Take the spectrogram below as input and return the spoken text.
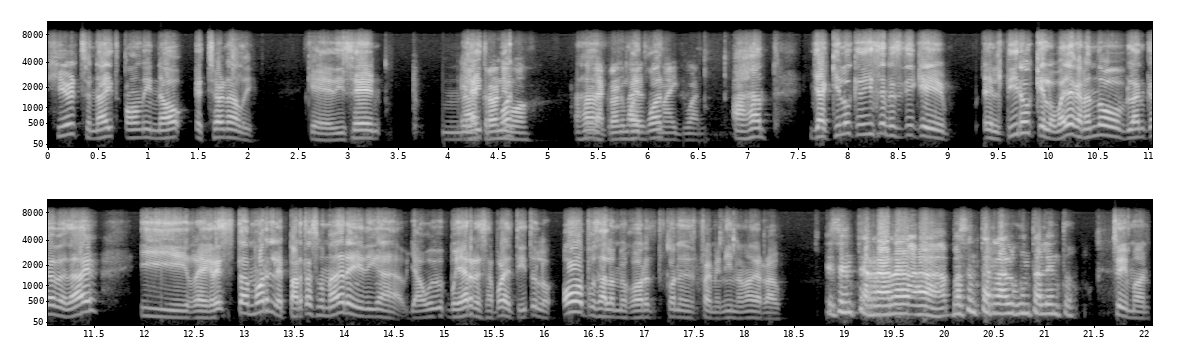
here tonight, only now eternally. Que dicen Night El acrónimo. One. Ajá, el acrónimo Night es One. Night One. Ajá. Y aquí lo que dicen es que el tiro que lo vaya ganando Blanca Belair y regrese esta amor, le parta a su madre y diga, ya voy, voy, a regresar por el título. O pues a lo mejor con el femenino, ¿no? De Raw es enterrar a, vas a enterrar algún talento. Sí, man.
